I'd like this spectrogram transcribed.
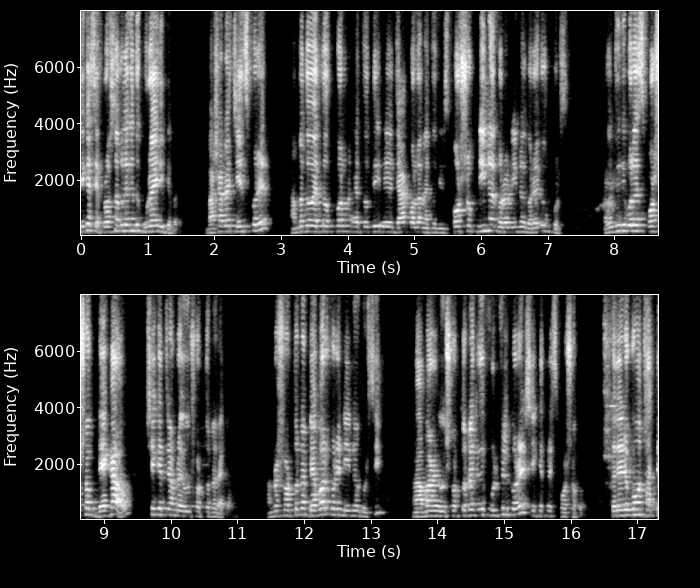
ঠিক আছে? প্রশ্নগুলো কিন্তু ঘুরাই দিতে পারে। ভাষাটা চেঞ্জ করে আমরা তো এতক্ষণ এতদিন যা করলাম এতদিন স্পর্শক নির্ণয় করো নির্ণয় করো এরকম করছি। এখন যদি বলে স্পর্শক দেখাও, সেক্ষেত্রে আমরা ওই শর্তটা দেখাবো। আমরা শর্তটা ব্যবহার করে নির্ণয় করছি। আবার ওই শর্তটা যদি ফুলফিল করে, সেক্ষেত্রে স্পর্শ করে তাহলে এরকমও থাকতে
